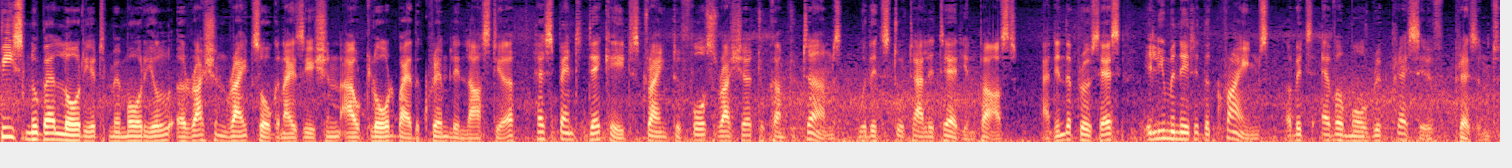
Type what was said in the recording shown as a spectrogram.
Peace Nobel laureate Memorial, a Russian rights organization outlawed by the Kremlin last year, has spent decades trying to force Russia to come to terms with its totalitarian past and in the process illuminated the crimes of its ever more repressive present.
